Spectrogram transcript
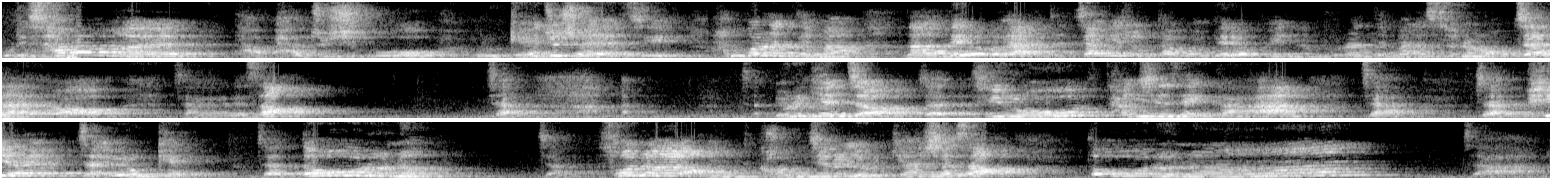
우리 사방을 다 봐주시고 이렇게 해주셔야지. 한 분한테만 나 내 옆에 앉아 짝이 좋다고 내 옆에 있는 분한테만 할 수는 없잖아요. 자 그래서 자 자, 이렇게 했죠? 자, 뒤로 당신 생각. 자, 자, 피할, 자, 이렇게. 자, 떠오르는. 자, 손을 엄, 검지를 이렇게 하셔서 떠오르는. 자,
